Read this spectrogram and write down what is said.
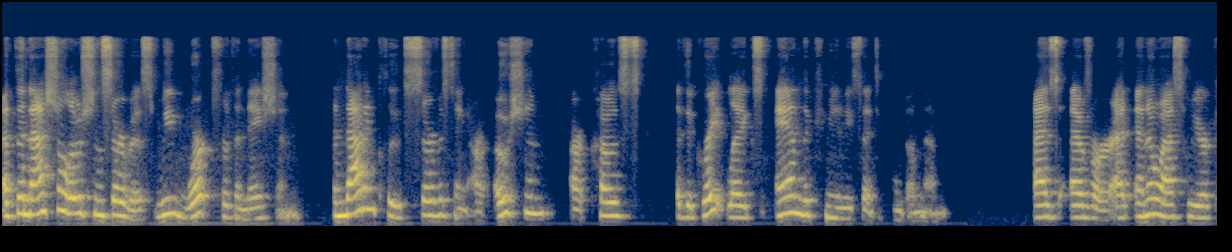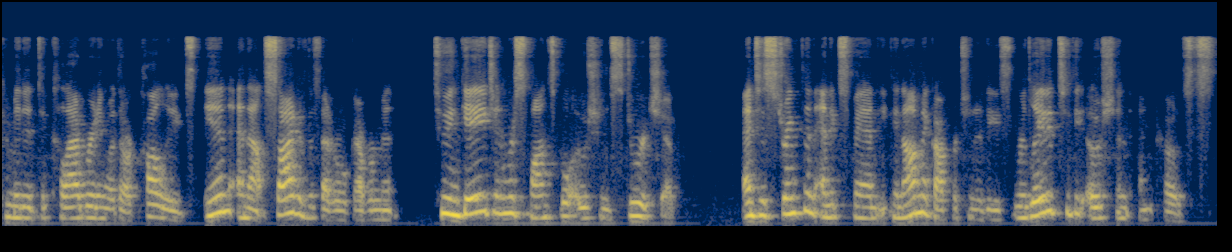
At the National Ocean Service, we work for the nation and that includes servicing our ocean, our coasts, the Great Lakes, and the communities that depend on them. As ever, at NOS, we are committed to collaborating with our colleagues in and outside of the federal government to engage in responsible ocean stewardship and to strengthen and expand economic opportunities related to the ocean and coasts.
